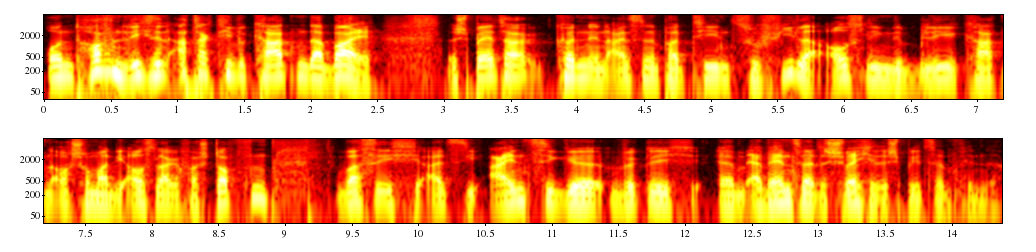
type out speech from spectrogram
und hoffentlich sind attraktive Karten dabei. Später können in einzelnen Partien zu viele ausliegende billige Karten auch schon mal die Auslage verstopfen, was ich als die einzige wirklich ähm, erwähnenswerte Schwäche des Spiels empfinde.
